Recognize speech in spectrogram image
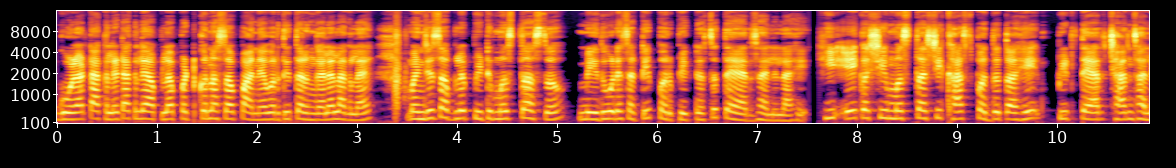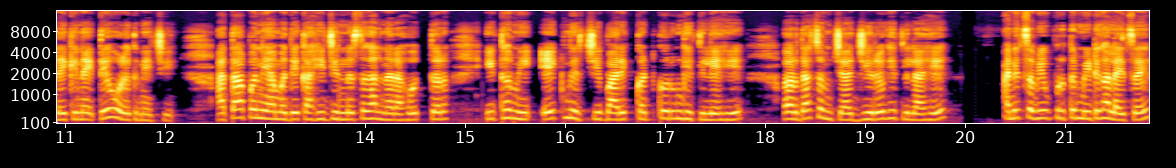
गोळा टाकल्या टाकल्या आपला पटकन असा पाण्यावरती तरंगायला लागलाय. म्हणजेच आपलं पीठ मस्त असं मेदूवड्यासाठी परफेक्ट असं तयार झालेलं आहे. ही एक अशी मस्त अशी खास पद्धत आहे. पीठ तयार छान झाले की नाही ते ओळखण्याची. आता आपण यामध्ये काही जिन्नस घालणार आहोत. तर इथं मी एक मिरची बारीक कट करून घेतलेली आहे. अर्धा चमचा जिरं घेतलेलं आहे. आणि चवीपुरतं मीठ घालायचं आहे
